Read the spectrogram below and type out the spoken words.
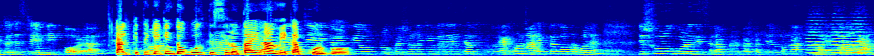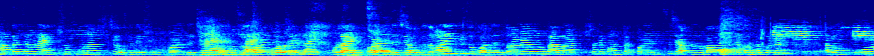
এটা জাস্ট এমনি করা কালকে থেকে কিন্তু ও বলতেছিল, তাই না? Makeup করব। ওর প্রফেশন হিসেবে এখন আরেকটা কথা বলেন যে শুরু করে দিয়েছেন আপনার ব্যাপারটা এরকম না। মানে কালকে আমার কাছে মানে একশো ফোন আসছে ওকে দিয়ে শুট করাতে চাই live করা- live লাইভ করাতে করাতে চাই। অনেক কিছু করাতে তো আমি আমার বাবার সাথে কন্ট্যাক্ট করে দিচ্ছি যে আপনার বাবার সাথে কথা বলেন। এবং ওর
